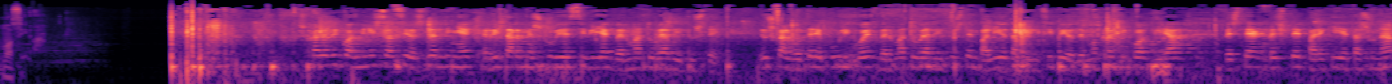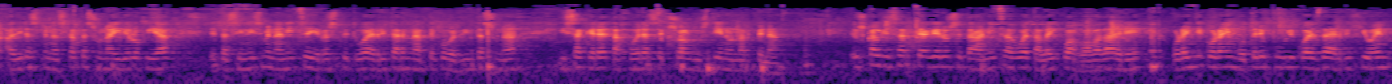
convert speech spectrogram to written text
mozioa. Euskal Herriko Administrazio ezberdinek herritarren eskubide zibilak bermatu behar dituzte. Euskal Botere Publikoek bermatu behar dituzten balio eta printzipio demokratikoak dira besteak beste parekidetasuna, adirazpen askatasuna, ideologia eta sinismen anitze irrespetua herritarren arteko berdintasuna, izakera eta joera sexual guztien onarpena. Euskal gizartea geroz eta anitzagoa eta laikoagoa bada ere, oraindik orain botere publikoa ez da erlijioen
